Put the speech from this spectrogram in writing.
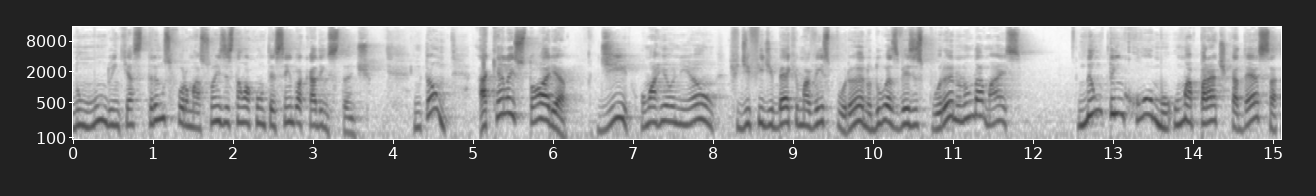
num mundo em que as transformações estão acontecendo a cada instante. Então, aquela história de uma reunião de feedback uma vez por ano, duas vezes por ano, não dá mais. Não tem como uma prática dessa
